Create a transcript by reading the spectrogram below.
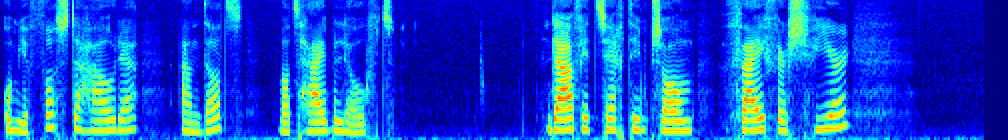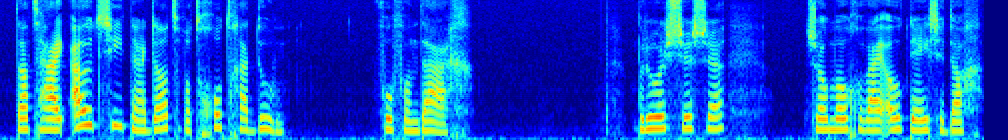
om je vast te houden aan dat wat Hij belooft. David zegt in Psalm 5, vers 4 dat hij uitziet naar dat wat God gaat doen voor vandaag. Broers, zussen, zo mogen wij ook deze dag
